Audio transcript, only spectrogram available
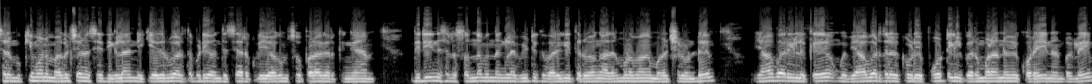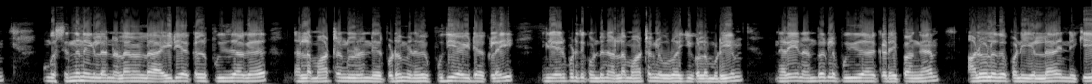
சில முக்கியமான மகிழ்ச்சியான செய்திகள்லாம் இன்னைக்கு எதிர்பார்த்தபடி வந்து சேரக்கூடிய யோகம் சூப்பராக இருக்குங்க. திடீர்னு சில சொந்த பந்தங்களை வீட்டுக்கு வருகை தருவாங்க. அதன் மூலமாக மகிழ்ச்சிகள் உண்டு. வியாபாரிகளுக்கு உங்கள் வியாபாரத்தில் இருக்கக்கூடிய போட்டிகள் பெரும்பாலானவை குறையும் நண்பர்களே. உங்கள் சிந்தனைகளில் நல்ல நல்ல ஐடியாக்கள் புதிதாக நல்ல மாற்றங்களுடன் ஏற்படும். எனவே புதிய ஐடியாக்களை நீங்கள் ஏற்படுத்தி கொண்டு நல்ல மாற்றங்களை உருவாக்கி கொள்ள முடியும். நிறைய நண்பர்கள் புதிதாக கிடைப்பாங்க. அலுவலக பணிகளில் இன்றைக்கி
